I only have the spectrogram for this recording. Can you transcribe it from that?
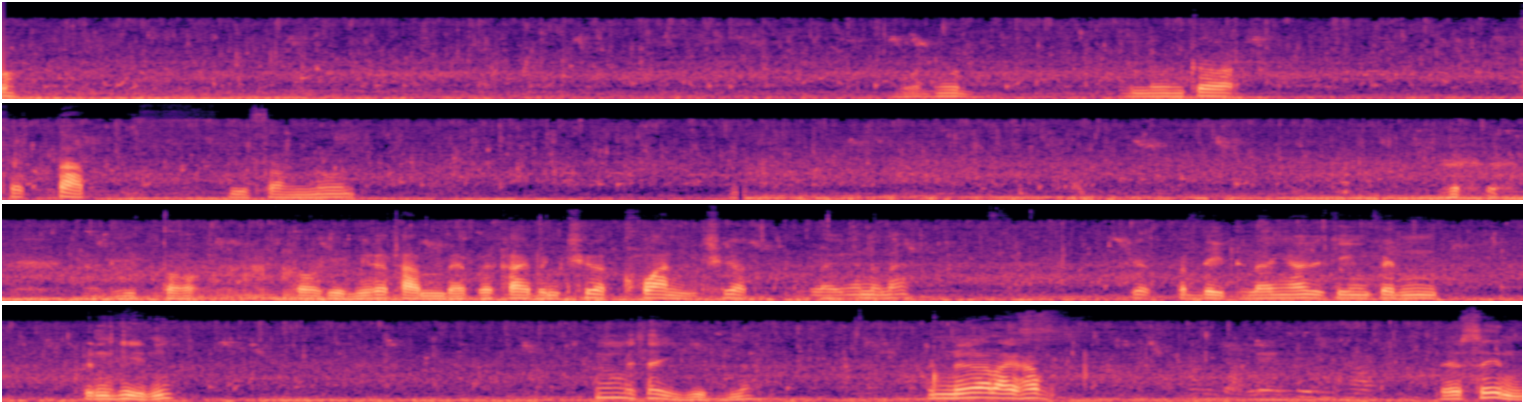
บนนู้นบนนู้นก็แค่ตัด อยู่ฝั่งนู้นอันนี้โต๊ะโต๊ะหินนี่ก็ทำแบบคล้ายๆเป็นเชือกควันเชือกอะไรเงั้นนะนะ เชือกประดิษฐ์อะไรเงี้ยจริงๆเป็นเป็นหิน ไม่ใช่หินนะ เป็นเนื้ออะไรครับทำจากเลซินครับเรซิน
